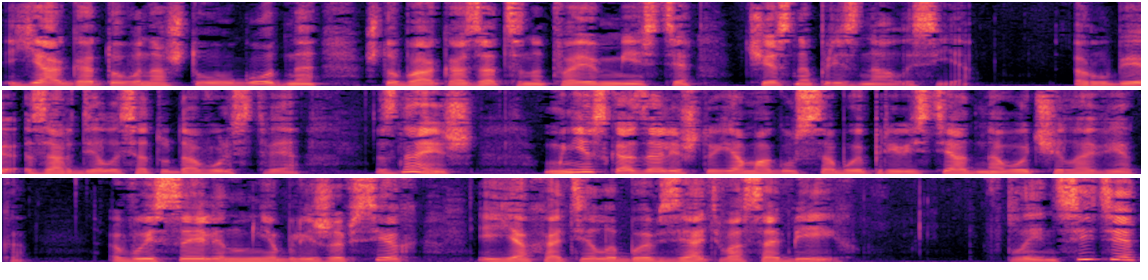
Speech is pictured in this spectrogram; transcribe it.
«Я готова на что угодно, чтобы оказаться на твоем месте», — честно призналась я. Руби зарделась от удовольствия. «Знаешь, мне сказали, что я могу с собой привести одного человека». Вы с Эллен мне ближе всех, и я хотела бы взять вас обеих. В Плейн-Сити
